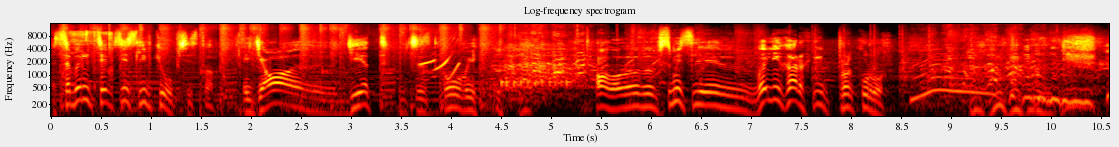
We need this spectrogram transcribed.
Соберутся все сливки общества. Я, э, дед, участковый. О, в в смысле, олигарх и прокурор.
